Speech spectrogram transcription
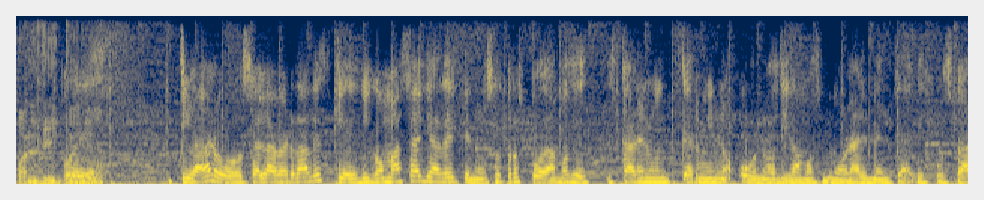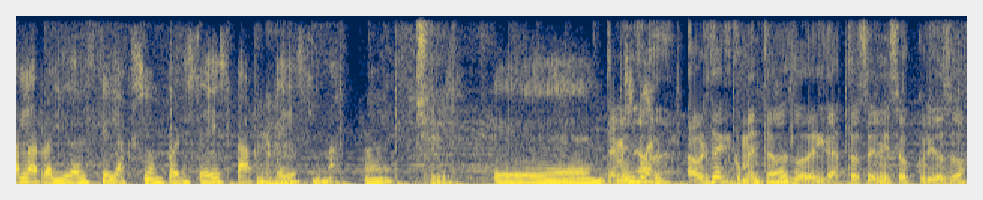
maldito. Pues, Claro, o sea, la verdad es que digo, más allá de que nosotros podamos estar en un término o no, digamos, moralmente de juzgar, la realidad es que la acción per se está pésima, ¿no? Sí. Eh, también, bueno, ahorita que comentabas lo del gato se me hizo curioso,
